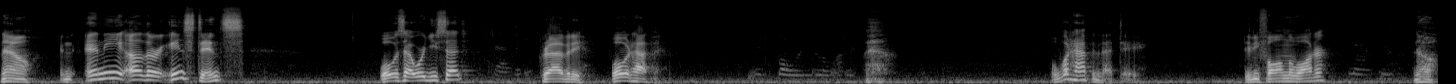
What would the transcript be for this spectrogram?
Now, in any other instance, what was that word you said? Gravity. Gravity. What would happen? You would fall into the water. Well, what happened that day? Did he fall in the water? No. No.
